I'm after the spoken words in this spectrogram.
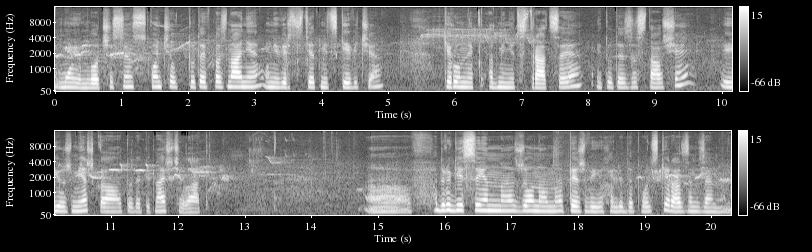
mój młodszy syn skończył tutaj w Poznaniu Uniwersytet Mickiewicza, kierunek administracji i tutaj został się i już mieszka tutaj 15 lat. Drugi syn z żoną też wyjechali do Polski razem ze mną.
